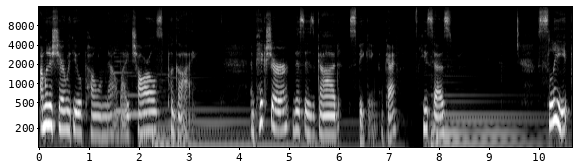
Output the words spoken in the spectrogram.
I'm going to share with you a poem now by Charles Péguy. And picture this is God speaking, okay? He says, Sleep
